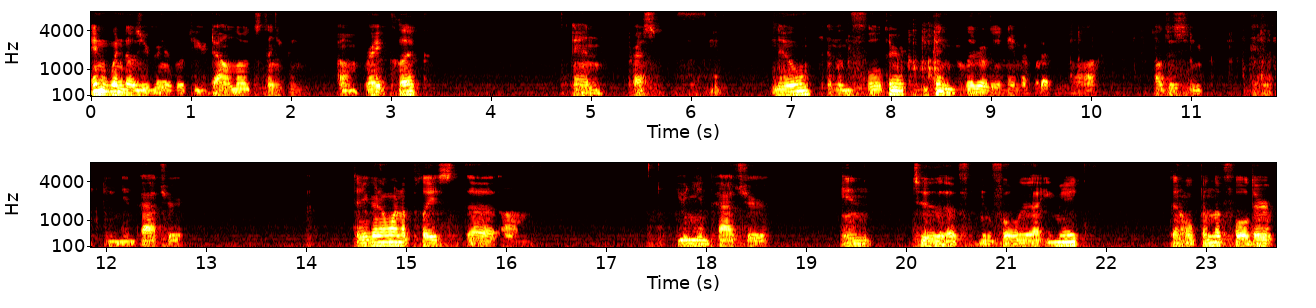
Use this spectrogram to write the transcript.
in Windows you're going to go to your downloads, then you can um, right click and press new and then folder. You can literally name it whatever you want. I'll just use Union Patcher. Then you're going to want to place the um, Union Patcher into the new folder that you made. Then open the folder.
